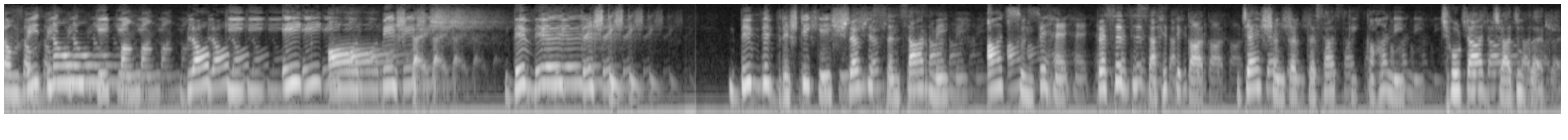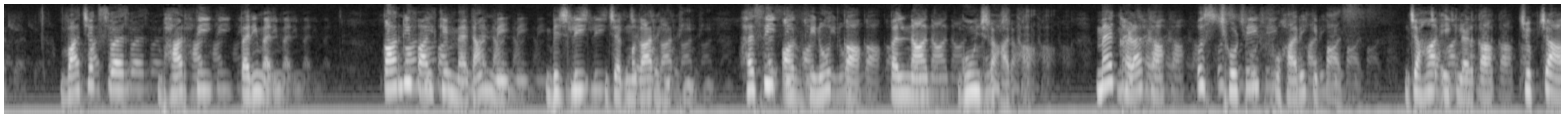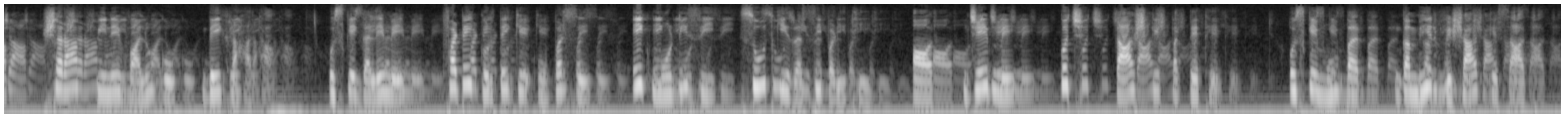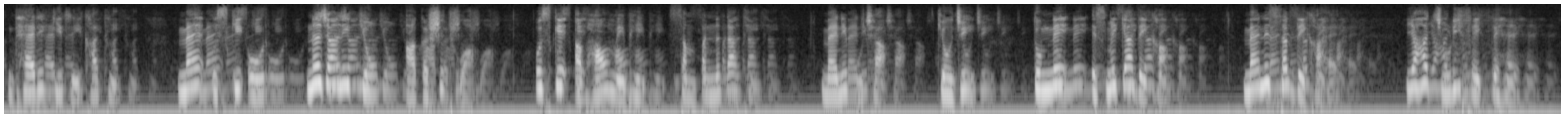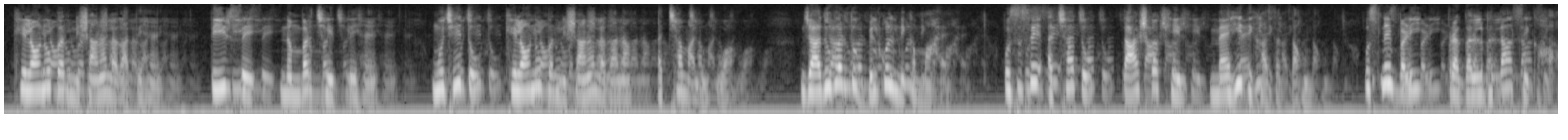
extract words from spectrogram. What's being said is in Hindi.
संवेदनाओं के पंख ब्लॉग की एक एक और पेशकश। दिव्य दृष्टि। दिव्य दृष्टि के श्रव्य संसार में आज सुनते हैं प्रसिद्ध साहित्यकार जय शंकर प्रसाद की कहानी छोटा जादूगर। वाचक स्वर भारती परिमल। कार्निवाल के मैदान में बिजली जगमगा रही थी। हँसी और विनोद का कलनाद गूंज रहा था। मैं खड़ा था उस छोटे फुहारे के पास जहाँ एक लड़का चुपचाप शराब पीने वालों को देख रहा था। उसके गले में फटे कुर्ते के ऊपर से एक मोटी सी सूत की रस्सी पड़ी थी और जेब में कुछ ताश के पत्ते थे। उसके मुँह पर गंभीर विषाद के साथ धैर्य की रेखा थी। मैं उसकी ओर न जाने क्यों आकर्षित हुआ। उसके अभाव में भी संपन्नता थी। मैंने पूछा क्यों जी? तुमने इसमें क्या देखा? मैंने सब देखा है। यहाँ चूड़ी फेंकते हैं खिलौनों पर निशाना लगाते हैं। तीर से नंबर छेदते हैं। मुझे तो खिलौनों पर निशाना लगाना अच्छा मालूम हुआ। जादूगर तो बिल्कुल निकम्मा है। उससे अच्छा तो ताश का खेल मैं ही दिखा सकता हूँ। उसने बड़ी प्रगल्भता से कहा।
